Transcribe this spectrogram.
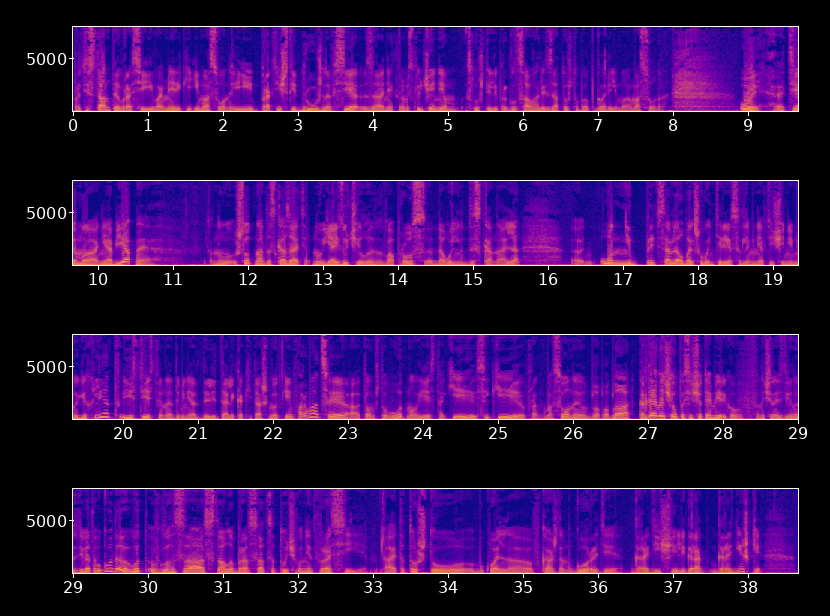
протестанты в России, в Америке и масоны. И практически дружно все, за некоторым исключением, слушатели проголосовали за то, чтобы поговорили мы о масонах. Ой, э, тема необъятная, ну, что-то надо сказать. Ну, я изучил этот вопрос довольно досконально. Он не представлял большого интереса для меня в течение многих лет. Естественно, до меня долетали какие-то ошметки информации о том, что вот, мол, есть такие, сякие, франкмасоны, бла-бла-бла. Когда я начал посещать Америку, начиная с 99 -го года, вот в глаза стало бросаться то, чего нет в России. А это то, что буквально в каждом городе, городище или городишке,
